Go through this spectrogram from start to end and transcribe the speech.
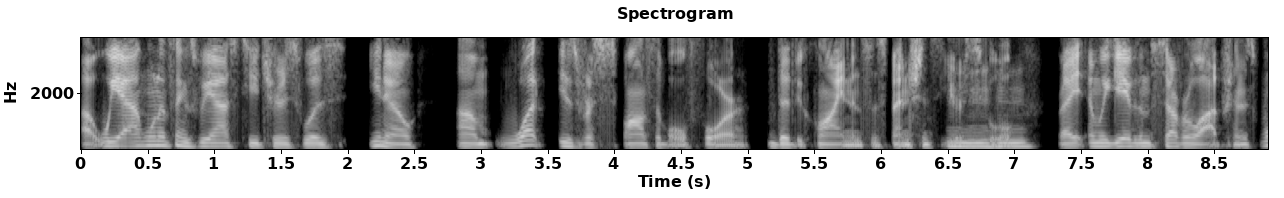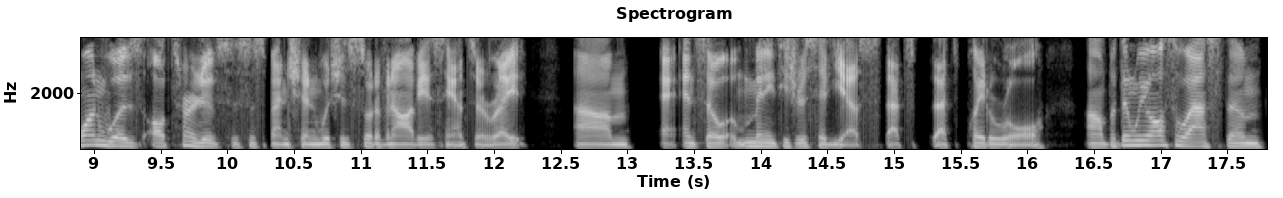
Uh, we one of the things we asked teachers was, you know, um, what is responsible for the decline in suspensions at your mm-hmm. school, right? And we gave them several options. One was alternatives to suspension, which is sort of an obvious answer, right? Um, and so many teachers said yes, that's that's played a role. Um, but then we also asked them,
